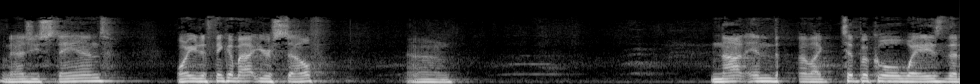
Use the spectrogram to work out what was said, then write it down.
And as you stand, I want you to think about yourself. Um, not in the like typical ways that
